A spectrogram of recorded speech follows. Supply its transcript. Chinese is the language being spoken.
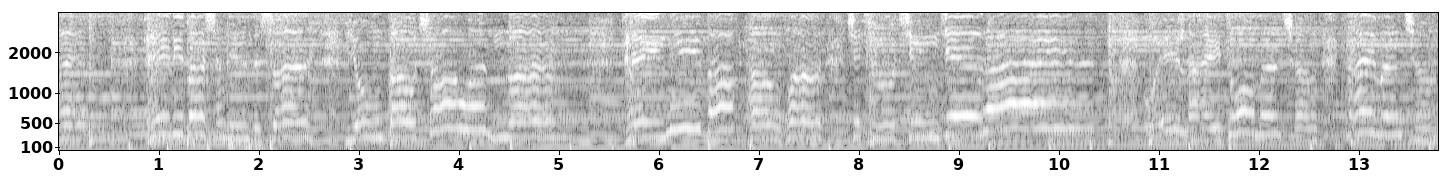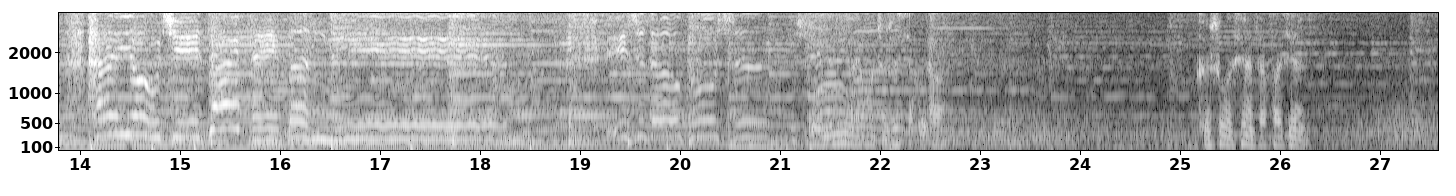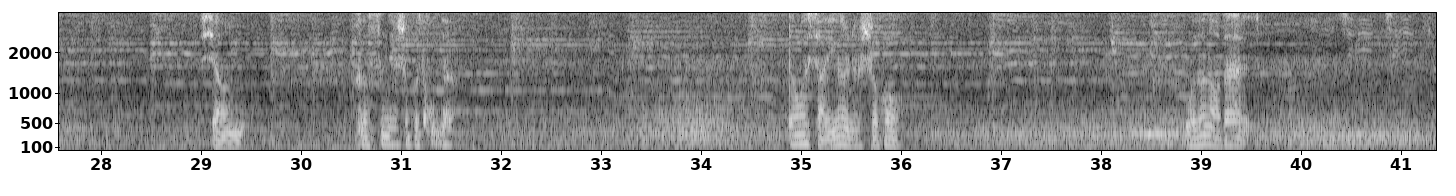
想念的酸拥抱成温暖，陪你把彷徨写出情节来。未来多漫长，再漫长，还有期待陪伴你，一直到故事给说我们以为我只是想他，可是我现在才发现，想和思念是不同的。当我想一个人的时候，我的脑袋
